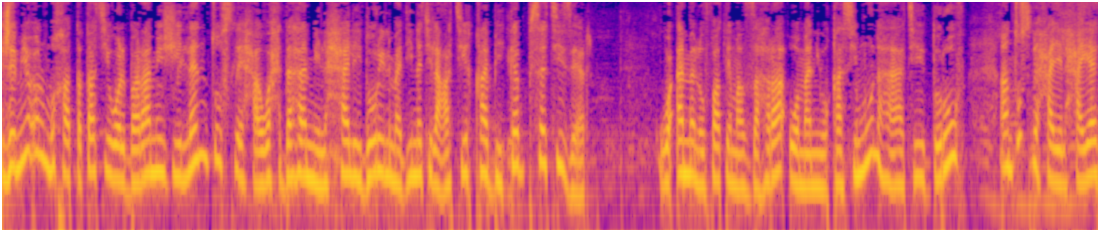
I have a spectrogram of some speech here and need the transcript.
جميع المخططات والبرامج لن تصلح وحدها من حال دور المدينة العتيقة بكبسة زر. وأمل فاطمة الزهراء ومن يقاسمون هذه الظروف أن تصبح للحياة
